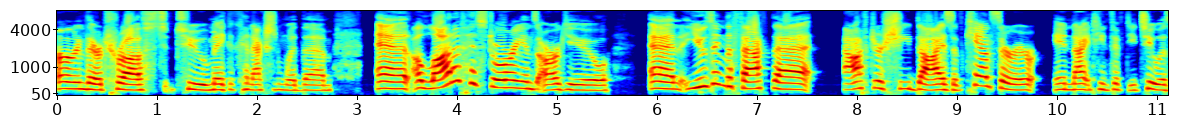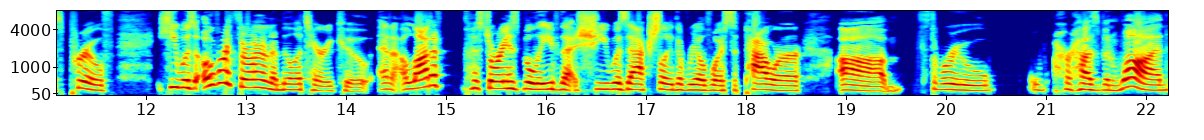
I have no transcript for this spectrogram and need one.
earn their trust, to make a connection with them. And a lot of historians argue and using the fact that after she dies of cancer in 1952 as proof, he was overthrown in a military coup. And a lot of historians believe that she was actually the real voice of power um, through her husband Juan.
